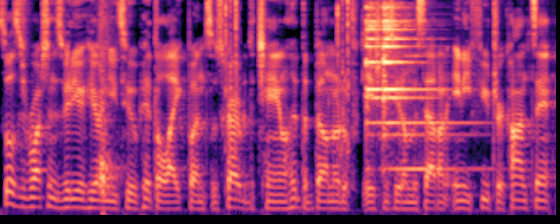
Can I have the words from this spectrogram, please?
As well as if you're watching this video here on YouTube, hit the like button, subscribe to the channel, hit the bell notification so you don't miss out on any future content.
